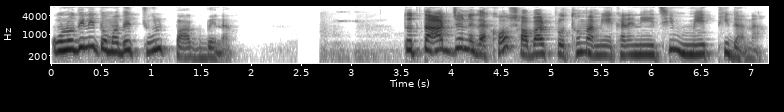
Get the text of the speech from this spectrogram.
কোনোদিনই তোমাদের চুল পাকবে না। তো তার জন্য দেখো, সবার প্রথম আমি এখানে নিয়েছি মেথি দানা।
